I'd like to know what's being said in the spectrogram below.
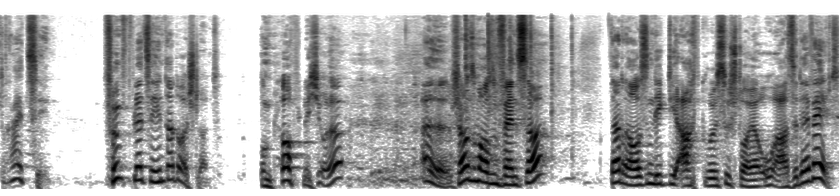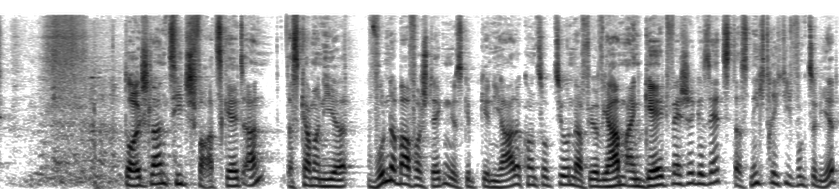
13. Fünf Plätze hinter Deutschland. Unglaublich, oder? Also, schauen Sie mal aus dem Fenster. Da draußen liegt die achtgrößte Steueroase der Welt. Deutschland zieht Schwarzgeld an. Das kann man hier wunderbar verstecken. Es gibt geniale Konstruktionen dafür. Wir haben ein Geldwäschegesetz, das nicht richtig funktioniert.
